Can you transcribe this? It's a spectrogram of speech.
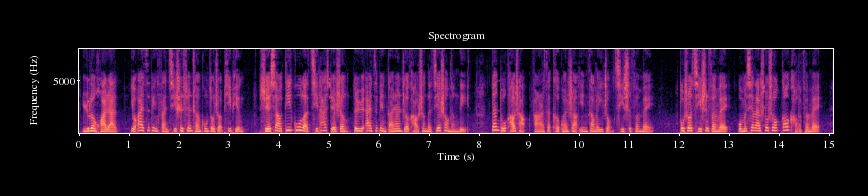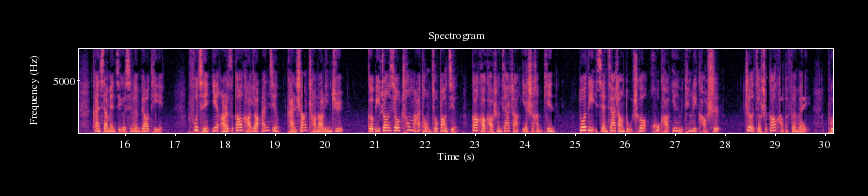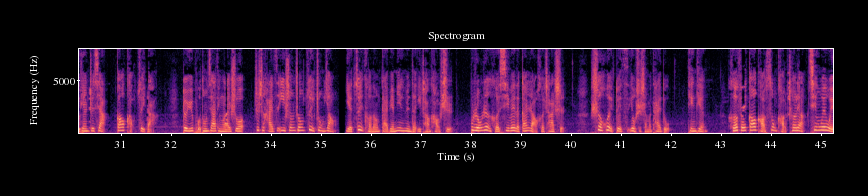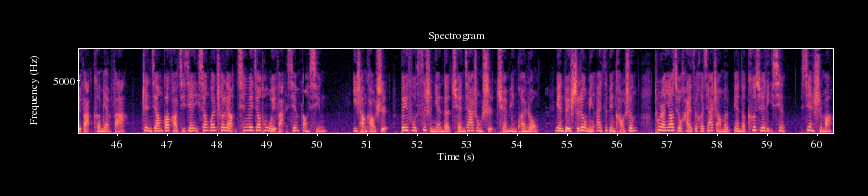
舆论哗然，有艾滋病反歧视宣传工作者批评学校低估了其他学生对于艾滋病感染者考生的接受能力，单独考场反而在客观上营造了一种歧视氛围。不说歧视氛围，我们先来说说高考的氛围。看下面几个新闻标题：父亲因儿子高考要安静砍伤吵闹邻居；隔壁装修冲马桶就报警；高考考生家长也是很拼；多地限家长堵车互考英语听力考试。这就是高考的氛围，普天之下，高考最大。对于普通家庭来说，这是孩子一生中最重要也最可能改变命运的一场考试，不容任何细微的干扰和差池。社会对此又是什么态度？听听：合肥高考送考车辆轻微违法可免罚；镇江高考期间相关车辆轻微交通违法先放行。一场考试背负四十年的全家重视、全民宽容。面对十六名艾滋病考生，突然要求孩子和家长们变得科学理性，现实吗？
